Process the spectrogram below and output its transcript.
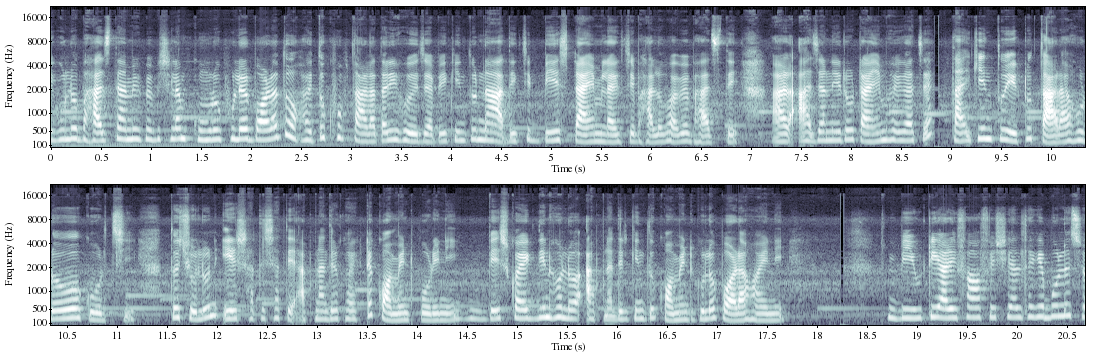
এগুলো ভাজতে আমি ভেবেছিলাম কুমড়ো ফুলের বড়া তো, হয়তো খুব তাড়াতাড়ি হয়ে যাবে। কিন্তু না, দেখছি বেশ টাইম লাগছে ভালোভাবে ভাজতে। আর আজানেরও টাইম হয়ে গেছে, তাই কিন্তু একটু তাড়াহুড়োও করছি। তো চলুন, এর সাথে সাথে আপনাদের কয়েকটা কমেন্ট পড়ে নিই। বেশ কয়েকদিন হলো আপনাদের কিন্তু কমেন্টগুলো পড়া হয়নি। বিউটি আরিফা অফিসিয়াল থেকে বলেছ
